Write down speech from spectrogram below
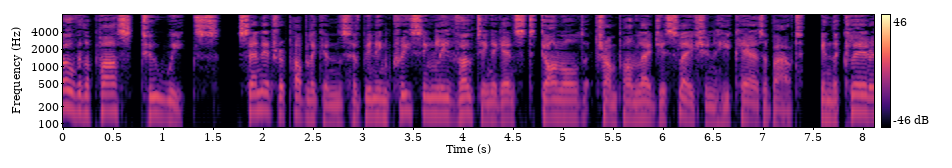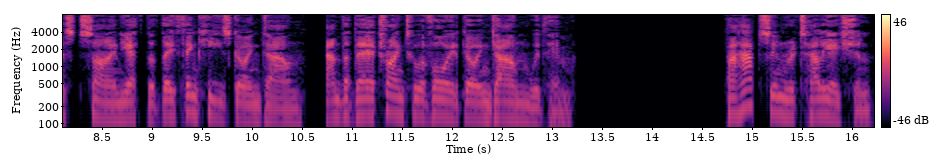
Over the past two weeks, Senate Republicans have been increasingly voting against Donald Trump on legislation he cares about, in the clearest sign yet that they think he's going down, and that they're trying to avoid going down with him. Perhaps in retaliation,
